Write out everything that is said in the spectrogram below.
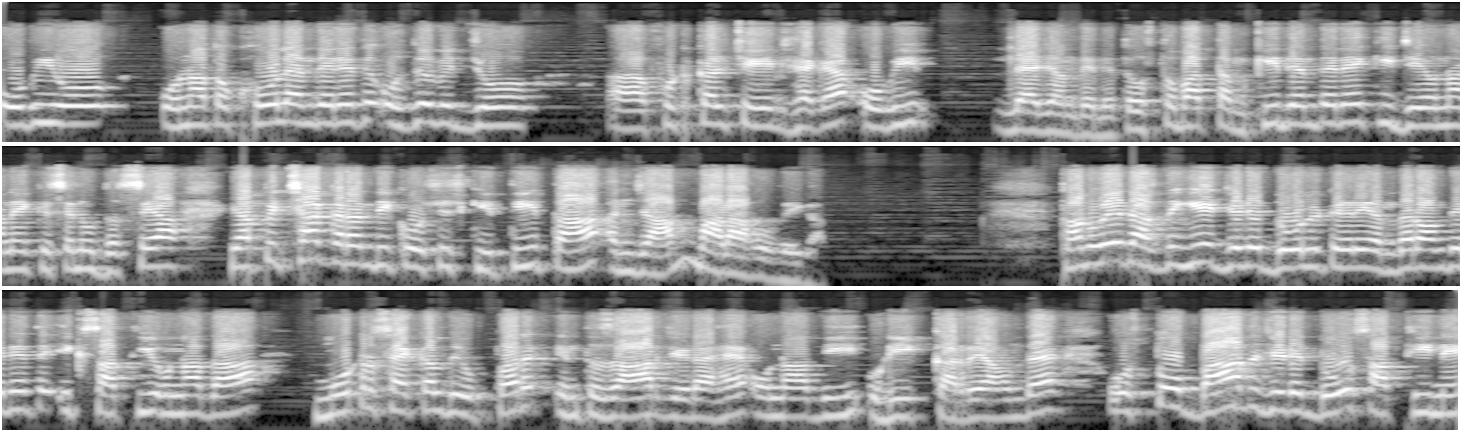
ਉਹ ਵੀ ਉਹ ਉਹਨਾਂ ਤੋਂ ਖੋਹ ਲੈਂਦੇ ਨੇ ਤੇ ਉਸ ਦੇ ਵਿੱਚ ਜੋ ਫੁਟਕਲ ਚੇਂਜ ਹੈਗਾ, ਉਹ ਵੀ ਲੈ ਜਾਂਦੇ ਨੇ। ਤੇ ਉਸ ਤੋਂ ਬਾਅਦ ਧਮਕੀ ਦਿੰਦੇ ਨੇ ਕਿ ਜੇ ਉਹਨਾਂ ਨੇ ਕਿਸੇ ਨੂੰ ਦੱਸਿਆ ਜਾਂ ਪਿੱਛਾ ਕਰਨ ਦੀ ਕੋਸ਼ਿਸ਼ ਕੀਤੀ ਤਾਂ ਅੰਜਾਮ ਮਾੜਾ ਹੋਵੇਗਾ। ਤੁਹਾਨੂੰ ਇਹ ਦੱਸ ਦਈਏ, ਜਿਹੜੇ ਦੋ ਲੁਟੇਰੇ ਅੰਦਰ ਆਉਂਦੇ ਨੇ ਤੇ ਇੱਕ ਸਾਥੀ ਉਹਨਾਂ ਦਾ ਮੋਟਰਸਾਈਕਲ ਦੇ ਉੱਪਰ ਇੰਤਜ਼ਾਰ ਜਿਹੜਾ ਹੈ, ਉਹਨਾਂ ਦੀ ਉਡੀਕ ਕਰ ਰਿਹਾ ਹੁੰਦਾ ਹੈ। ਉਸ ਤੋਂ ਬਾਅਦ ਜਿਹੜੇ ਦੋ ਸਾਥੀ ਨੇ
